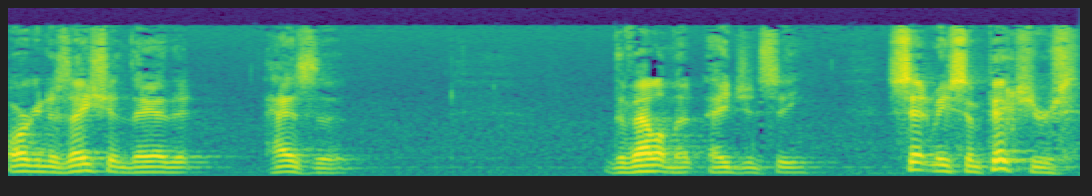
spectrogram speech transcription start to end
organization there that has the development agency sent me some pictures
